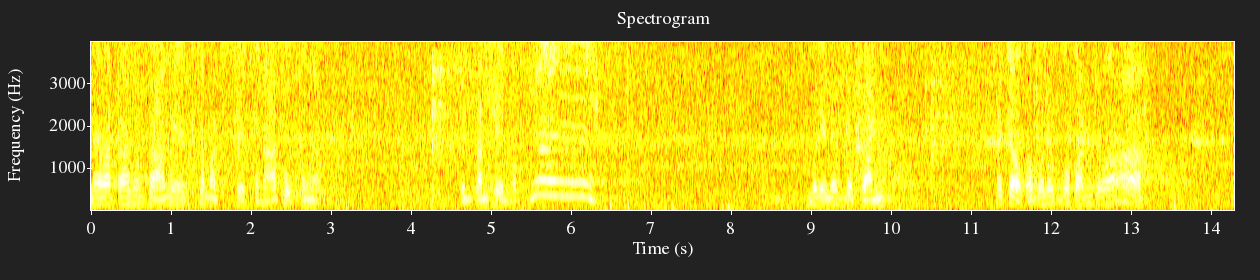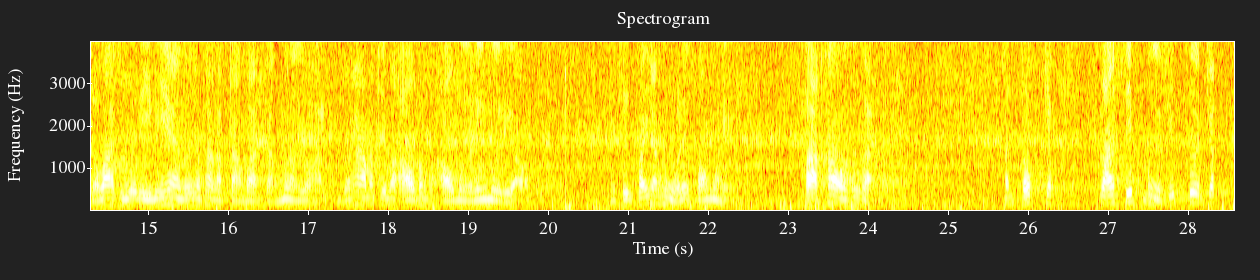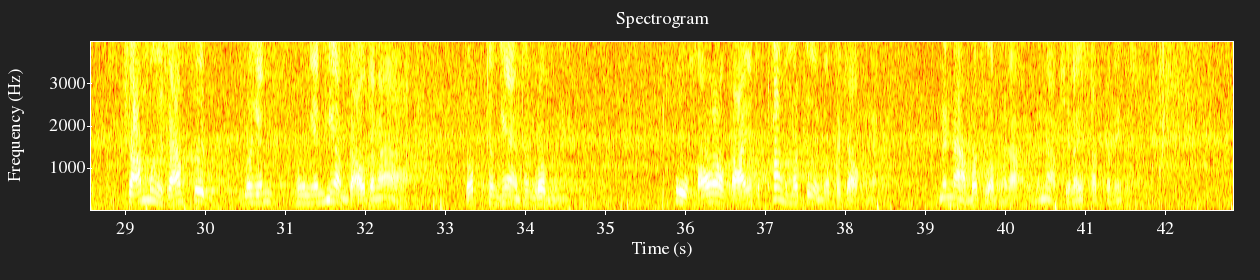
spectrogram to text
ในวัฏสงสารนี่สมาเทศนาทุกทั้งนั้นเป็นการเทศบอกเไม่ได้นึกในฝันข้าเจ้าก็บ่นึกบ่ฝันตัวก็ว่าสิยุดีมีแห้งโดยเฉพาะกับต่างบ้านต่างเมืองอยู่หันแต่ถ้ามันที่มาเอาต้องเอามือหนึ่งมือเดียวมันถือไฟจังหูเลยของมือนี่ภาคเข้าคือกันมันตกจักหลายสิบมือสิบขึ้นจัก สามมือสามขึ้นเราเห็นหงเห็นเหี้ยงก็เอาตนาตกทั้งแห้งทั้งร่มเนี่ยผู้เขาเรากายก็พังมัดขึ้นก็กระจอกเนี่ยมันน้ำมัถ่วมก็ได้มันน้ำเสียไรซัดไปได้กัน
